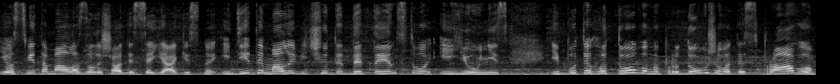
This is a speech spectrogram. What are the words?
і освіта мала залишатися якісною. І діти мали відчути дитинство і юність, і бути готовими продовжувати справу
